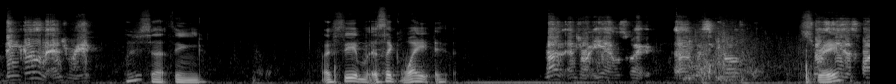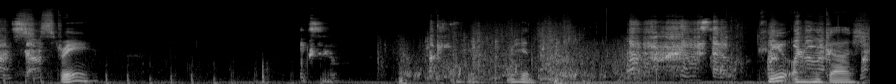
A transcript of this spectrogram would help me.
I think it goes on the. What is that thing? I see it, but it's like white. Not the edge right, yeah, it was white. Uh, what's it called? Stray? Those things that spawn in stone. Stray? I think so. Okay. We're good. Oh, I messed that up. Can you? Oh my gosh. where-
